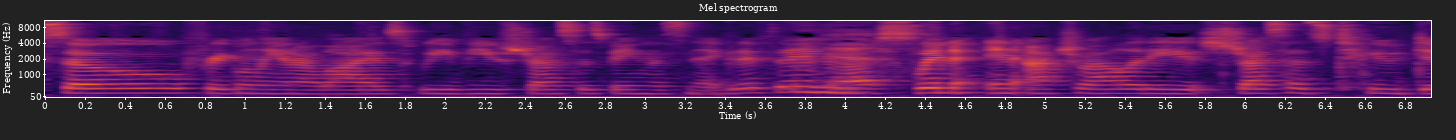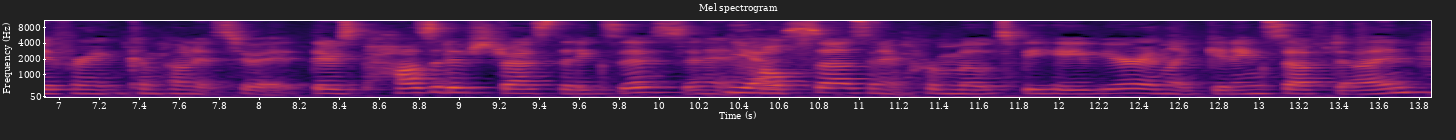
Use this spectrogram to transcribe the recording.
so frequently in our lives we view stress as being this negative thing. Mm-hmm. Yes. When in actuality, stress has two different components to it. There's positive stress that exists and it yes. helps us and it promotes behavior and like getting stuff done.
